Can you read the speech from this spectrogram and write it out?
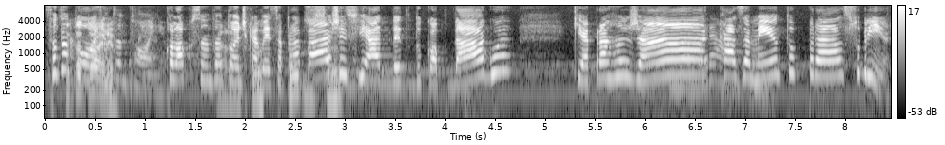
Santo Antônio. Antônio. Santo Antônio. Coloca o Santo Antônio de cabeça pra todos baixo, enfiado dentro do copo d'água, que é pra arranjar Namorado. casamento pra sobrinha.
